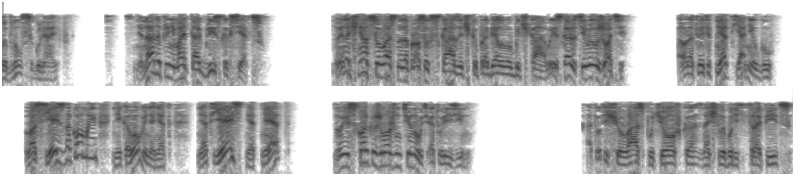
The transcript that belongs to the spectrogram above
улыбнулся Гуляев. Не надо принимать так близко к сердцу. Ну и начнется у вас на допросах сказочка про белого бычка. Вы скажете, вы лжете. А он ответит, нет, я не лгу. У вас есть знакомые? Никого у меня нет. Нет, есть, нет, нет. Ну и сколько же можно тянуть эту резину? А тут еще у вас путевка, значит, вы будете торопиться.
